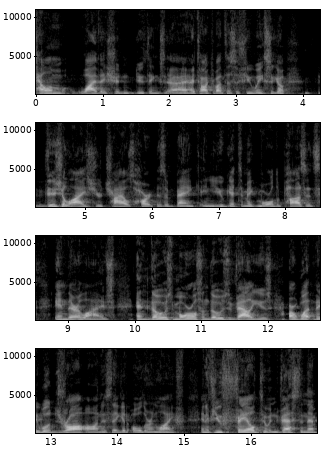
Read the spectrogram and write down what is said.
Tell them why they shouldn't do things. I, I, talked about this a few weeks ago. Visualize your child's heart as a bank, and you get to make moral deposits in their lives. And those morals and those values are what they will draw on as they get older in life. And if you failed to invest in them,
